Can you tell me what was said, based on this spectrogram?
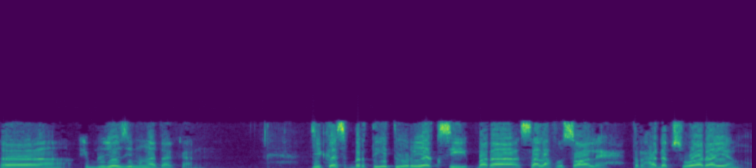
uh, Ibnu Jauzi mengatakan jika seperti itu reaksi para salafus saleh terhadap suara yang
